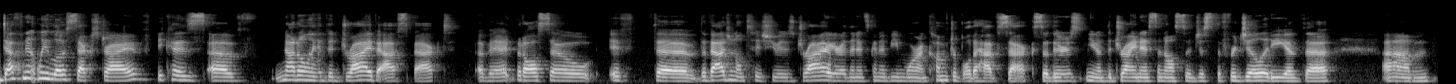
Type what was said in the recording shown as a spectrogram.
definitely low sex drive because of not only the drive aspect of it, but also if the the vaginal tissue is drier, then it's going to be more uncomfortable to have sex. So there's you know the dryness and also just the fragility of the um,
